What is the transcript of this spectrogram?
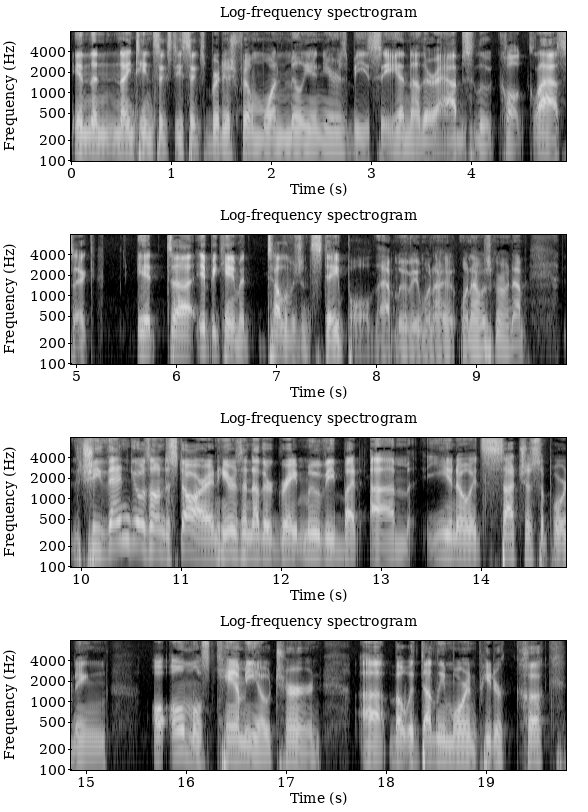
in the 1966 British film One Million Years BC, another absolute cult classic. It uh, it became a television staple that movie when I when I was growing up. She then goes on to star, and here's another great movie, but um, you know it's such a supporting, almost cameo turn. Uh, but with Dudley Moore and Peter Cook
